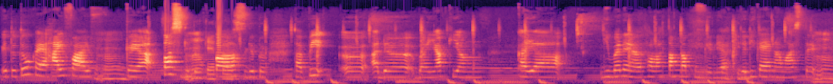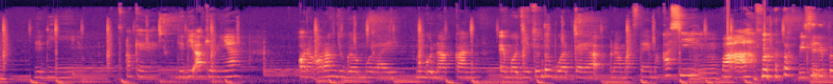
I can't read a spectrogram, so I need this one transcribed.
itu tuh kayak high five Mm-mm. kayak tos gitu Mm-mm, kayak tos gitu tapi eh, ada banyak yang kayak gimana ya salah tanggap mungkin ya Oke. jadi kayak namaste Mm-mm. jadi oke jadi akhirnya orang-orang juga mulai menggunakan emoji itu tuh buat kayak namaste makasih Mm-mm. maaf bisa gitu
